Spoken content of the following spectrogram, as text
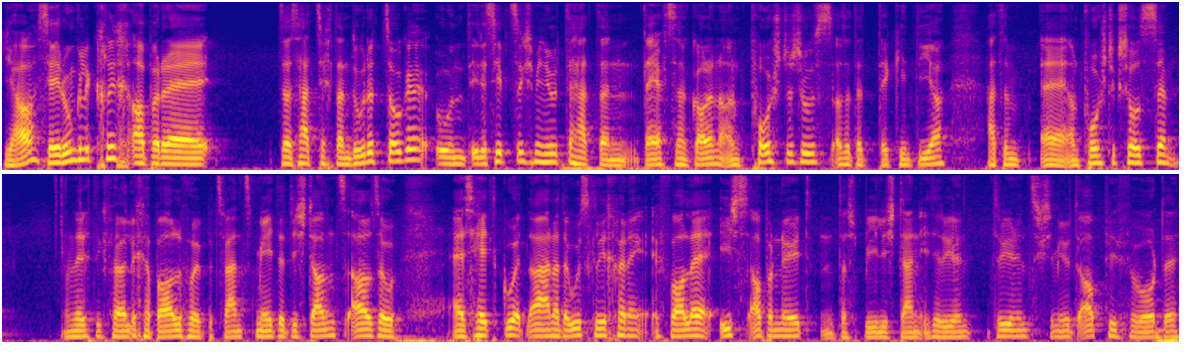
Ja, sehr unglücklich, aber äh, das hat sich dann durchgezogen und in der 70. Minute hat dann der FC St. Gallen einen Postenschuss, also der, der Quintia, hat einen, äh, einen Posten geschossen ein richtig gefährlicher Ball von etwa 20 Meter Distanz. Also, es hätte gut noch der Ausgleich können fallen ist es aber nicht. Und das Spiel ist dann in der 93. Minute abpfiffen worden.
